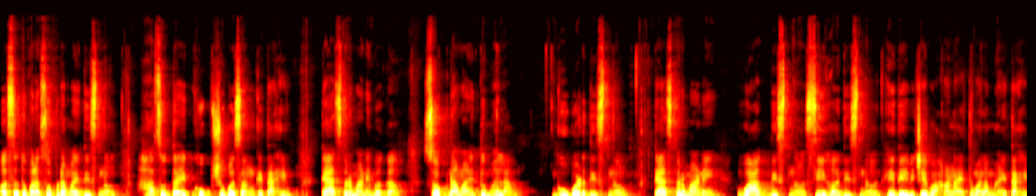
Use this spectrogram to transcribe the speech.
असं तुम्हाला स्वप्नामध्ये दिसणं हा सुद्धा एक खूप शुभ संकेत आहे. त्याचप्रमाणे बघा स्वप्नामध्ये तुम्हाला घुबड दिसणं त्याचप्रमाणे वाघ दिसणं सिंह दिसणं हे देवीचे वाहन आहे तुम्हाला माहीत आहे.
